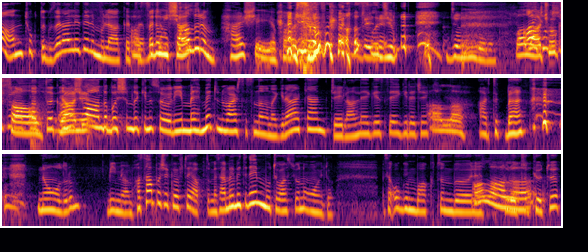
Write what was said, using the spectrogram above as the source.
Ben çok da güzel hallederim mülakatı. ben o Aslıcığım, işi alırım. Her şeyi yaparsın Aslıcığım. Canım benim. Vallahi Ay çok, şükür sağ ol. atlattık. Ama Yani şu anda başımdakini söyleyeyim. Mehmet üniversite sınavına girerken Ceylan LGS'ye girecek. Allah Artık ben ne olurum bilmiyorum. Hasan Paşa köfte yaptım. Mesela Mehmet'in en motivasyonu oydu. Mesela o gün baktım böyle Allah suratı Allah. kötü.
